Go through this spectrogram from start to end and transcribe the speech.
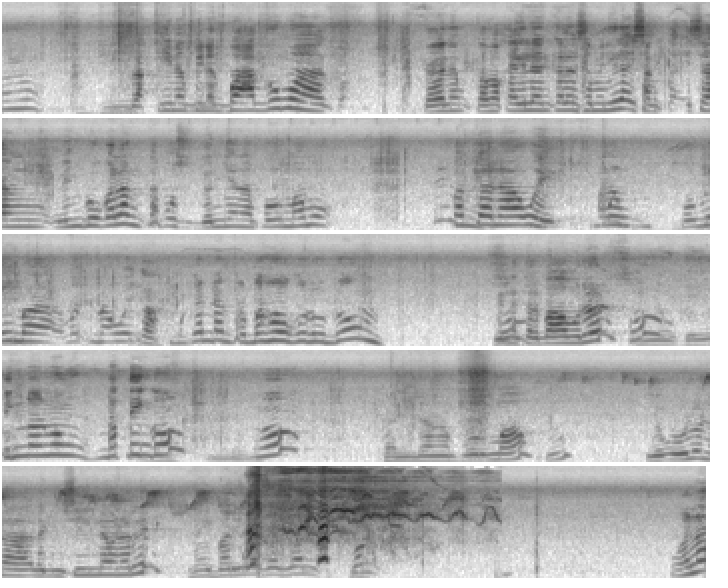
Ano? Laki ng pinagbago mo. ha. Kaya kamakailan ka lang sa Manila, isang isang linggo ka lang, tapos ganyan ang purma mo. Ba't ka nauwi? Anong problema? Ba't nauwi ka? Magandang trabaho ko doon. Yun ang trabaho mo doon? Oh, tingnan mong dating ko. Oh, Ganda ng purma. oh. Hmm? Yung ulo na naging sinaw na rin. May bariya ka dyan. wala,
